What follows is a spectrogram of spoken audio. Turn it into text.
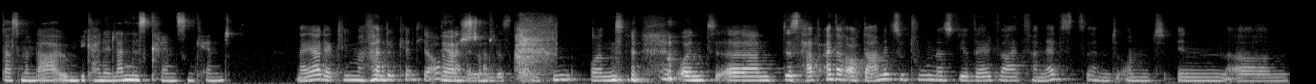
dass man da irgendwie keine Landesgrenzen kennt. Naja, der Klimawandel kennt ja auch ja, keine stimmt. Landesgrenzen. Und, und ähm, das hat einfach auch damit zu tun, dass wir weltweit vernetzt sind und in ähm,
